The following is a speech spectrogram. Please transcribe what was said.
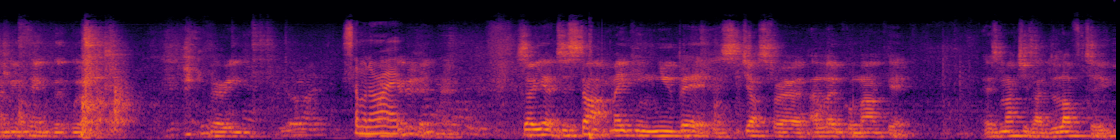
And we think that we're very Someone all right? Good at it now. So yeah, to start making new beers just for a, a local market, as much as I'd love to,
